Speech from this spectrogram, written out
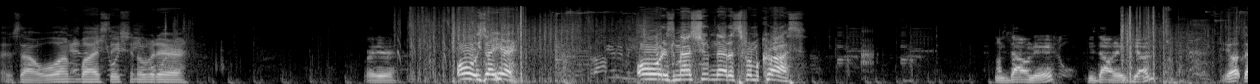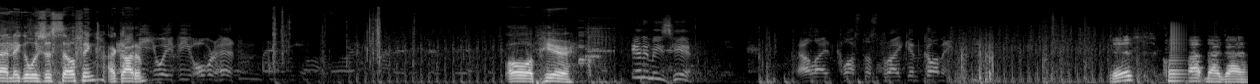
There's that one Enemy buy station over there. Right here. Oh, he's right here. Oh, there's a man shooting at us from across. He's down here. He's down here, Kian. Yup, that nigga was just selfing. I got him. Enemy UAV overhead. Oh, up here. Enemies here. Allied cluster strike incoming. Yes, clap that guy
